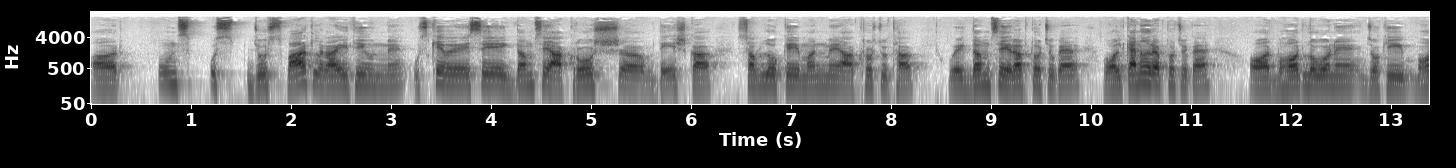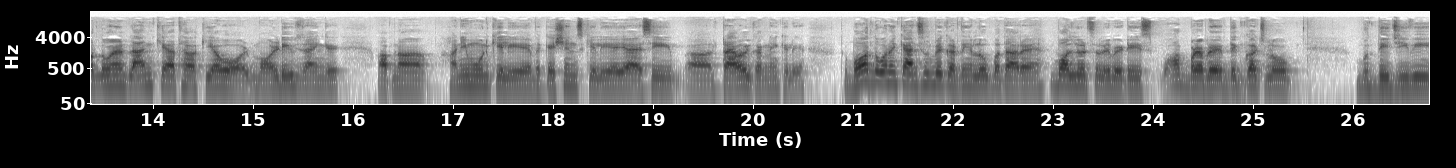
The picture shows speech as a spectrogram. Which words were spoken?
और उन उस, जो स्पार्क लगाई थी उनने, उसके वजह से एकदम से आक्रोश देश का, सब लोग के मन में आक्रोश जो था, वो एकदम से इरप्ट हो चुका है वॉलकैनो इरप्ट हो चुका है, और बहुत लोगों ने, जो कि बहुत लोगों ने प्लान किया था कि वो मॉलडीव जाएँगे, अपना हनीमून के लिए वेकेशंस के लिए, या ऐसी ट्रैवल करने के लिए। तो बहुत लोगों ने कैंसिल भी कर दिए, लोग बता रहे हैं बॉलीवुड सेलिब्रिटीज़ बहुत बड़े बड़े दिग्गज लोग, बुद्धिजीवी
